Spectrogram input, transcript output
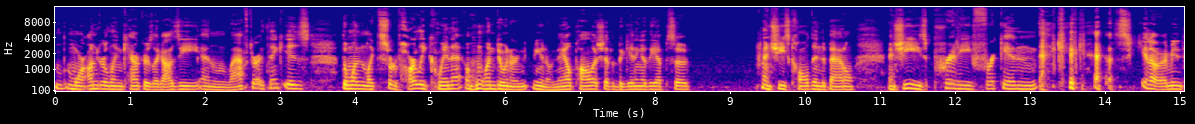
more underling characters like Azee and Lafter, I think, is the one like sort of Harley Quinn, one doing her you know nail polish at the beginning of the episode. And she's called into battle, and she's pretty freaking kick ass. You know, I mean,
